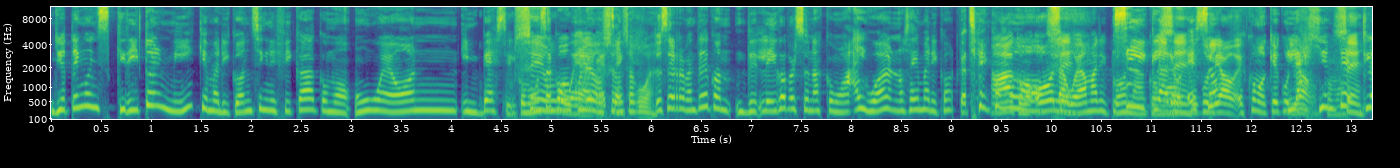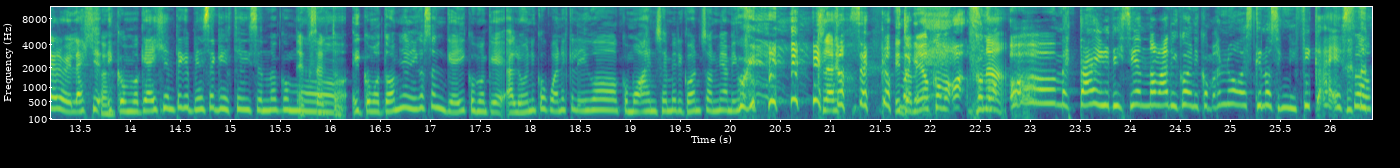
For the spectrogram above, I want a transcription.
yo tengo inscrito en mí que maricón significa como un weón imbécil, como Sí, un saco un saco wea. Entonces de repente cuando de- le digo a personas como, ay, weón, no soy maricón, ¿cachai? ah, como, oh, la wea maricona. Sí, como, claro, eso- culiao. Es como, qué culiao. La gente, Sí. claro, la y como que hay gente que piensa que estoy diciendo como... Exacto. Y como todos mis amigos son gay, como que a los únicos guanes que le digo como, ay, no soy maricón, son mis amigos gay. Claro. Entonces, como y tu amigo que- como, oh, como, oh, me estáis diciendo maricón. Y como, no, es que no significa eso.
